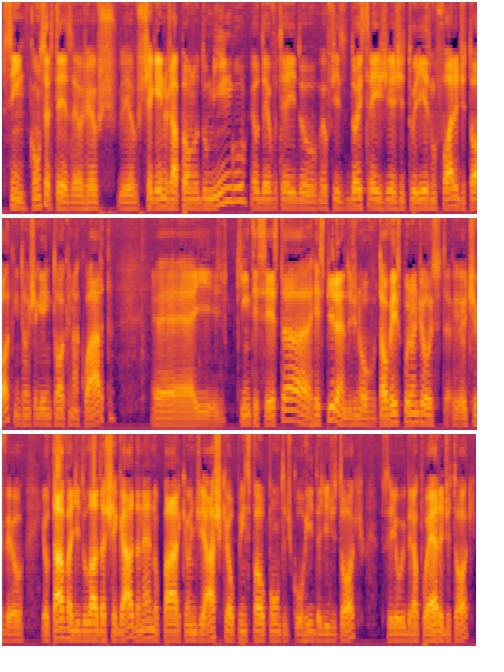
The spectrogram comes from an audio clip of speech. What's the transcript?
Sim, com certeza. Eu, eu, eu cheguei no Japão no domingo, eu devo ter ido. Eu fiz dois, três dias de turismo fora de Tóquio, então eu cheguei em Tóquio na quarta. É, e quinta e sexta respirando de novo. Talvez por onde eu, eu tive. Eu, eu tava ali do lado da chegada, né? No parque, onde acho que é o principal ponto de corrida ali de Tóquio. Seria o Ibirapuera de Tóquio.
